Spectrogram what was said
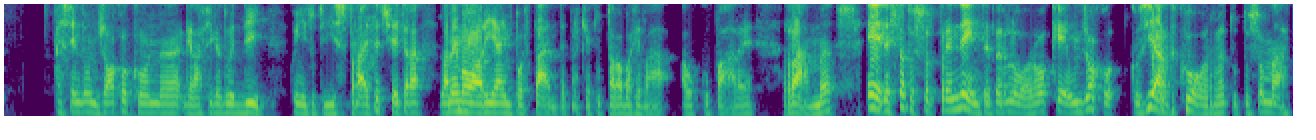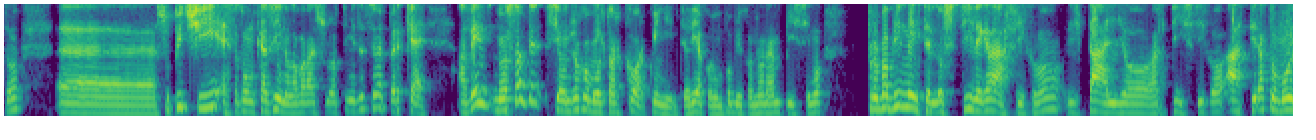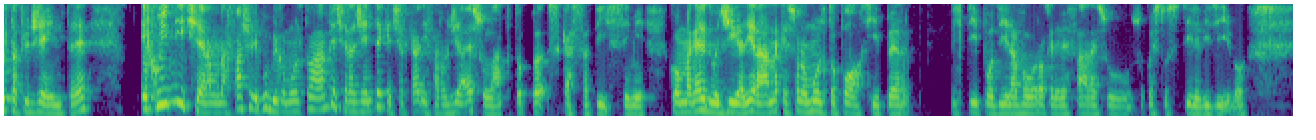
essendo un gioco con grafica 2D, quindi tutti gli sprite, eccetera, la memoria è importante perché è tutta roba che va a occupare RAM. Ed è stato sorprendente per loro che un gioco così hardcore, tutto sommato, eh, su PC è stato un casino lavorare sull'ottimizzazione perché, avendo, nonostante sia un gioco molto hardcore, quindi in teoria con un pubblico non ampissimo, probabilmente lo stile grafico, il taglio artistico ha attirato molta più gente e quindi c'era una fascia di pubblico molto ampia, c'era gente che cercava di farlo girare su laptop scassatissimi, con magari 2 giga di RAM che sono molto pochi per il tipo di lavoro che deve fare su, su questo stile visivo.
